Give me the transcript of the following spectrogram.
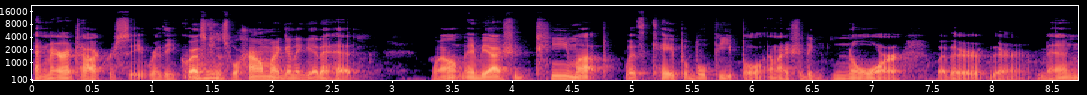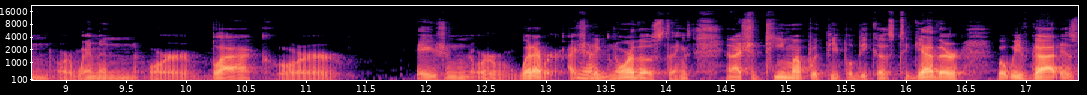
and meritocracy, where the question Mhm. is, well, how am I going to get ahead? Well, maybe I should team up with capable people and I should ignore whether they're men or women or black or Asian or whatever. I should ignore those things and I should team up with people because together what we've got is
